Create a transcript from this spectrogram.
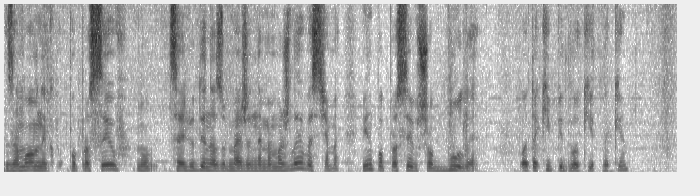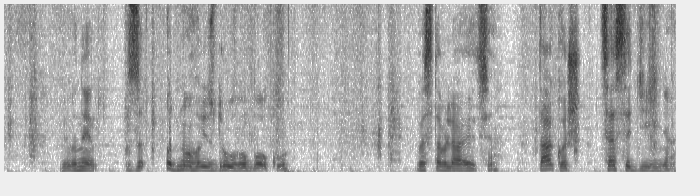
замовник попросив, ну, це людина з обмеженими можливостями, він попросив, щоб були отакі підлокітники. Вони з одного і з другого боку виставляються. Також це сидіння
